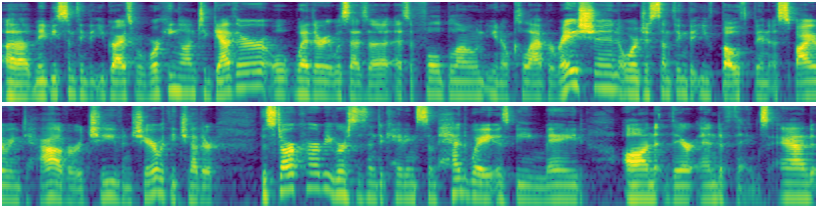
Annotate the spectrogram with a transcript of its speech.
uh, maybe something that you guys were working on together, or whether it was as a as a full blown you know collaboration or just something that you've both been aspiring to have or achieve and share with each other. The star card reverse is indicating some headway is being made on their end of things. And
